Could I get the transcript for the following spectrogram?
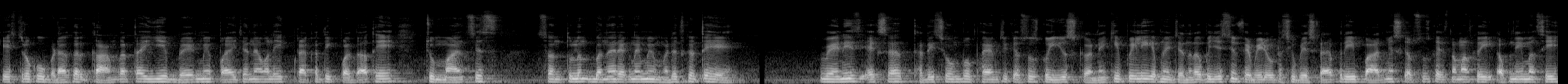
के स्तरों को बढ़ाकर काम करता है। ये ब्रेन में पाए जाने वाले एक प्राकृतिक पदार्थ है, जो मानसिक संतुलन बनाए रखने में मदद करते हैं। Veniz X R thirty seven point five G capsules को यूज़ करने के पहले अपने जनरल फिजिशियन फैमिली डॉक्टर से प्रिस्क्राइब करी। बाद में इस कैप्सूल्स का इस्तेमाल करी, अपने मन से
